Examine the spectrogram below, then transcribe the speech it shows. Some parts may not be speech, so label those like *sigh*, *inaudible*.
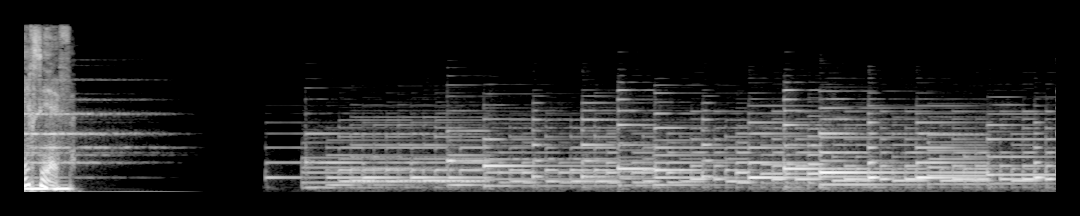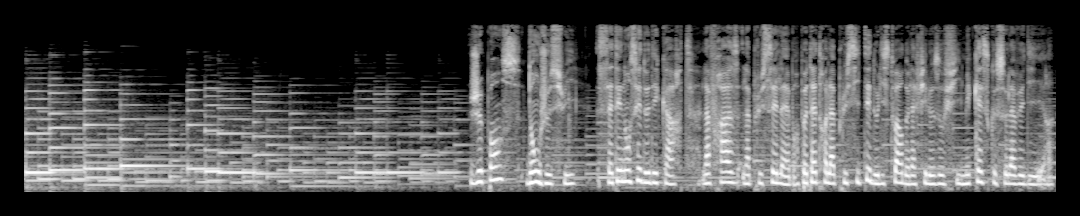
RCF. Je pense, donc je suis. Cet énoncé de Descartes, la phrase la plus célèbre, peut-être la plus citée de l'histoire de la philosophie, mais qu'est-ce que cela veut dire?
